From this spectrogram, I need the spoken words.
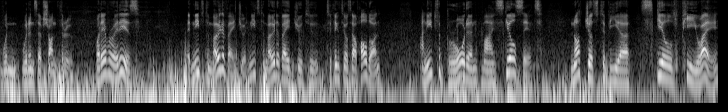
wouldn't wouldn't have shone through. Whatever it is, it needs to motivate you. It needs to motivate you to, to think to yourself, hold on, I need to broaden my skill set not just to be a skilled PUA,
